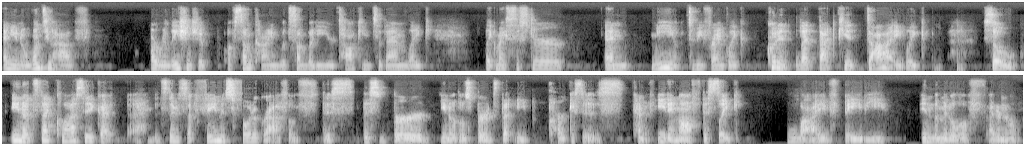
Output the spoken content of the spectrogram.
And you know once you have a relationship of some kind with somebody you're talking to them like like my sister and me to be frank like couldn't let that kid die like so you know it's that classic uh, it's, there's a famous photograph of this this bird you know those birds that eat carcasses kind of eating off this like live baby in the middle of i don't know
